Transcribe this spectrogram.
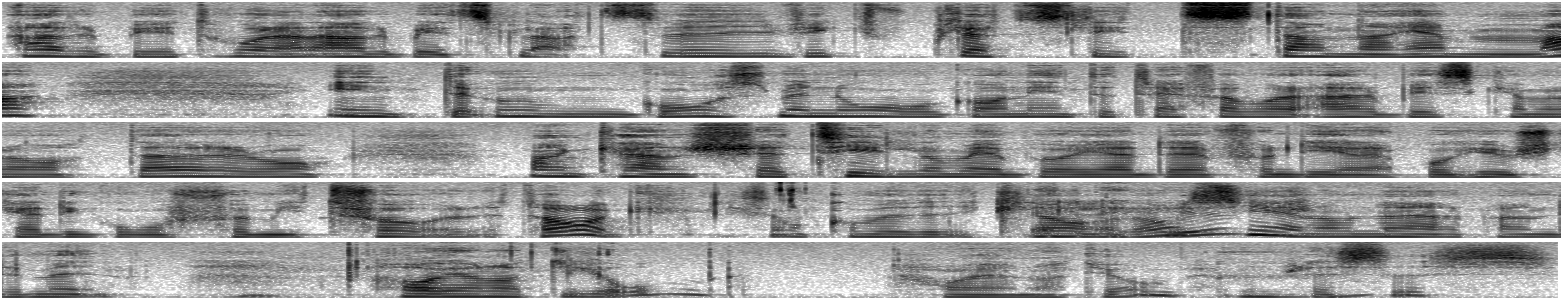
arbete, vår arbetsplats. Vi fick plötsligt stanna hemma, inte umgås med någon, inte träffa våra arbetskamrater. Och man kanske till och med började fundera på hur ska det gå för mitt företag? Liksom, kommer vi klara oss genom den här pandemin? Har jag något jobb? Har jag något jobb? Mm. Precis.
